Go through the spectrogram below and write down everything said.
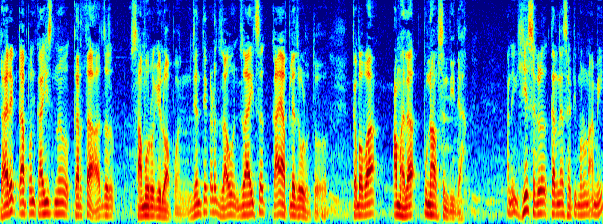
डायरेक्ट आपण काहीच न करता जर सामोरं गेलो आपण जनतेकडं जाऊन जायचं काय आपल्याजवळ होतं का बाबा आम्हाला पुन्हा संधी द्या. आणि हे सगळं करण्यासाठी म्हणून आम्ही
